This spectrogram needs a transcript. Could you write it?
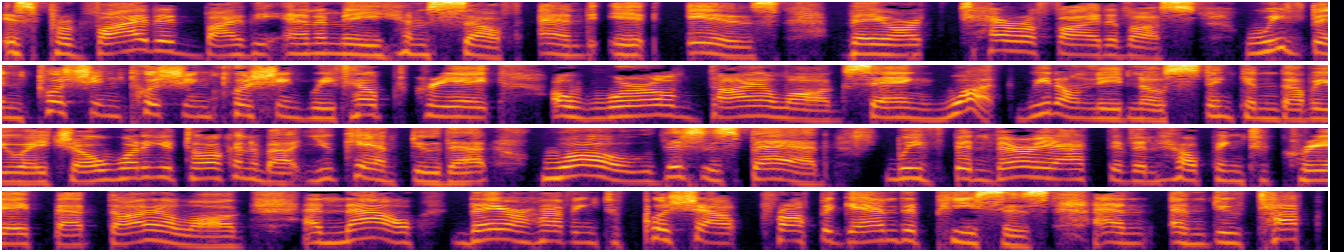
is provided by the enemy himself, and it is. They are terrified of us. We've been pushing, pushing, pushing. We've helped create a world dialogue saying, what? We don't need no stinking WHO. What are you talking about? You can't do that. Whoa, this is bad. We've been very active in helping to create that dialogue. And now they are having to push out propaganda pieces and, and do tap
